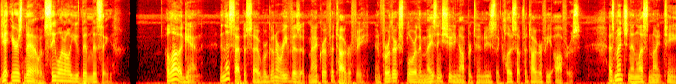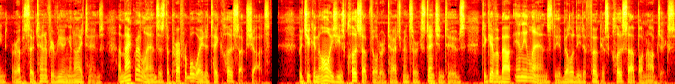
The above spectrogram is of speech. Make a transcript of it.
Get yours now and see what all you've been missing. Hello again. In this episode, we're going to revisit macro photography and further explore the amazing shooting opportunities that close up photography offers. As mentioned in Lesson 19, or Episode 10 if you're viewing in iTunes, a macro lens is the preferable way to take close up shots. But you can always use close up filter attachments or extension tubes to give about any lens the ability to focus close up on objects.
